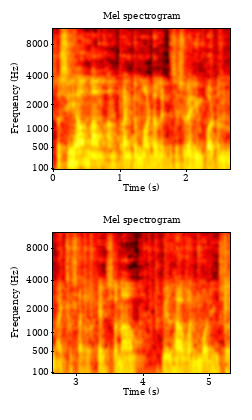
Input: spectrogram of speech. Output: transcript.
So see how I'm, I'm trying to model it. This is very important exercise okay? So now we'll have one more user.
